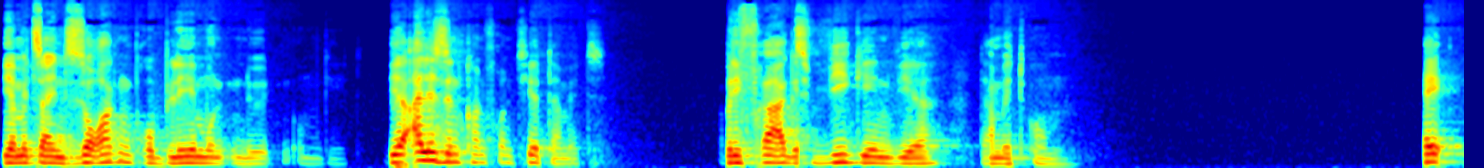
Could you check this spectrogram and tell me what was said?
wie er mit seinen Sorgen, Problemen und Nöten umgeht. Wir alle sind konfrontiert damit. Aber die Frage ist, wie gehen wir damit um? Hey,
